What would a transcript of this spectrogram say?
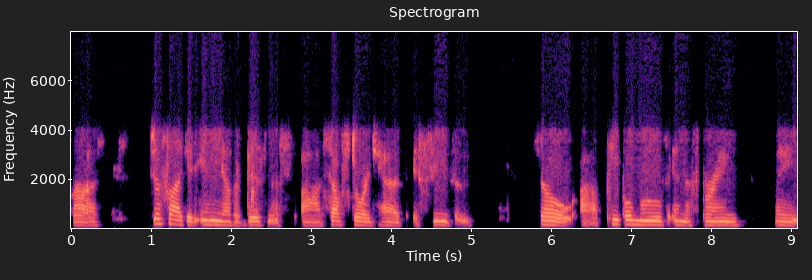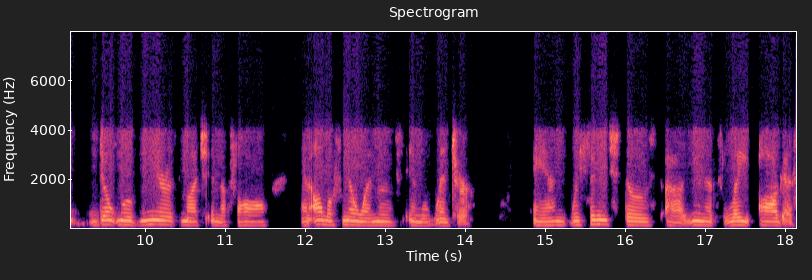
for us, just like in any other business, uh, self storage has a season. So uh, people move in the spring, they don't move near as much in the fall, and almost no one moves in the winter. And we finished those uh, units late August,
